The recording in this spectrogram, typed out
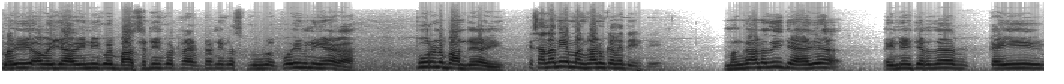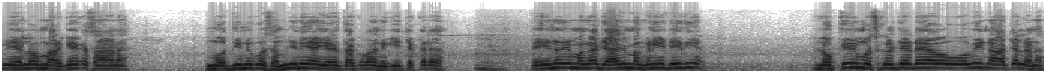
ਕੋਈ ਆਵਾਜਾਈ ਨਹੀਂ ਕੋਈ ਬੱਸ ਨਹੀਂ ਕੋਈ ਟਰੈਕਟਰ ਨਹੀਂ ਕੋਈ ਸਕੂਲ ਕੋਈ ਵੀ ਨਹੀਂ ਹੈਗਾ। ਪੂਰਨ ਬੰਦ ਆ ਜੀ। ਕਿਸਾਨਾਂ ਦੀਆਂ ਮੰਗਾਂ ਨੂੰ ਕਿਵੇਂ ਦੇਖਦੇ? ਮੰਗਾਂ ਦੀ ਜਾਇਜ਼ ਆ। ਇੰਨੇ ਚਿਰ ਦਾ ਕਈ ਵੇਖ ਲਓ ਮਰ ਗਏ ਕਿਸਾਨ। ਮੋਦੀ ਨੂੰ ਕੋਈ ਸਮਝ ਨਹੀਂ ਆਈ ਅਜੇ ਤੱਕ ਪਤਾ ਨਹੀਂ ਕੀ ਚੱਕਰ ਆ। ਤੇ ਇਹਨਾਂ ਦੀ ਮੰਗਾਂ ਜਾਇਜ਼ ਮੰਗਣੀਆਂ ਚਾਹੀਦੀਆਂ। ਲੋਕੀ ਵੀ ਮੁਸ਼ਕਲ ਜਿਹੜੇ ਆ ਉਹ ਵੀ ਨਾ ਚੱਲਣ।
